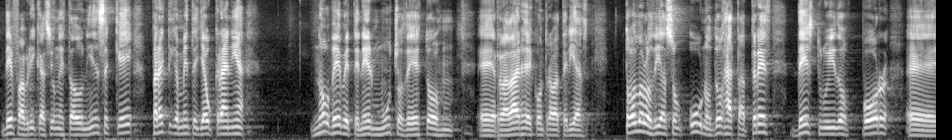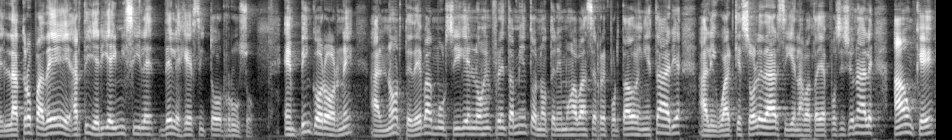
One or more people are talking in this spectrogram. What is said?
de fabricación estadounidense que prácticamente ya Ucrania no debe tener muchos de estos mm, eh, radares de contrabaterías todos los días son uno, dos, hasta tres destruidos por eh, la tropa de artillería y misiles del ejército ruso. En Pingororne, al norte de Bakhmut, siguen los enfrentamientos. No tenemos avances reportados en esta área. Al igual que Soledad, siguen las batallas posicionales, aunque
